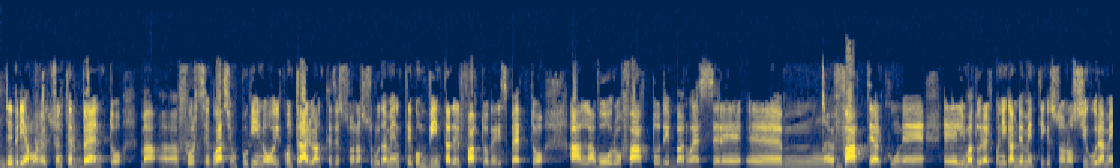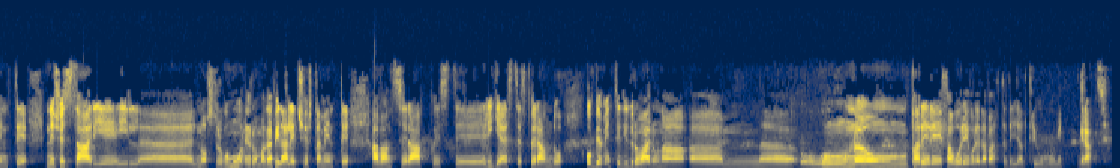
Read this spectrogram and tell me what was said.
De Priamo nel suo intervento, ma eh, forse quasi un pochino il contrario, anche se sono assolutamente convinta del fatto che rispetto al lavoro fatto debbano essere ehm, fatte alcune eh, limature, alcuni cambiamenti che sono sicuramente necessari e il, eh, il nostro comune, Roma Capitale, certamente avanzerà queste richieste sperando ovviamente di trovare una, um, un, un parere favorevole da parte degli altri comuni. Grazie.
